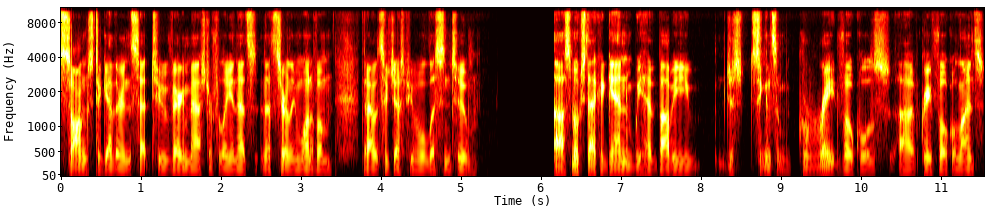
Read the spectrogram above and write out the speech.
songs together in set two very masterfully, and that's and that's certainly one of them that I would suggest people listen to. Uh, Smokestack again, we have Bobby just singing some great vocals, uh, great vocal lines.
